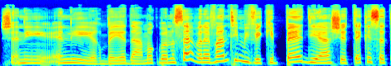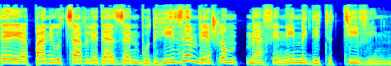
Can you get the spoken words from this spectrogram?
שאני, אין לי הרבה ידע עמוק בנושא, אבל הבנתי מוויקיפדיה שטקס התה היפני עוצב על ידי הזן בודהיזם, ויש לו מאפיינים מדיטטיביים.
